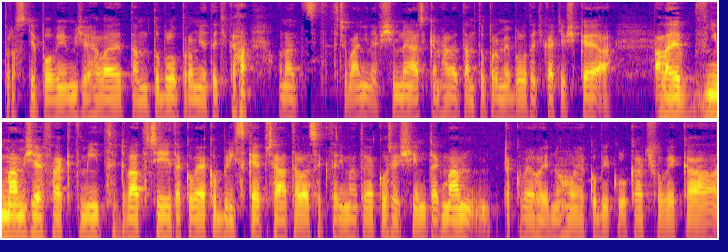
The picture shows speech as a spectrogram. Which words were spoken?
prostě povím, že hele, tam to bylo pro mě teďka, ona třeba ani nevšimne a říkám, hele, tam to pro mě bylo teďka těžké a ale vnímám, že fakt mít dva, tři takové jako blízké přátele, se kterými to jako řeším, tak mám takového jednoho jakoby kluka člověka,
